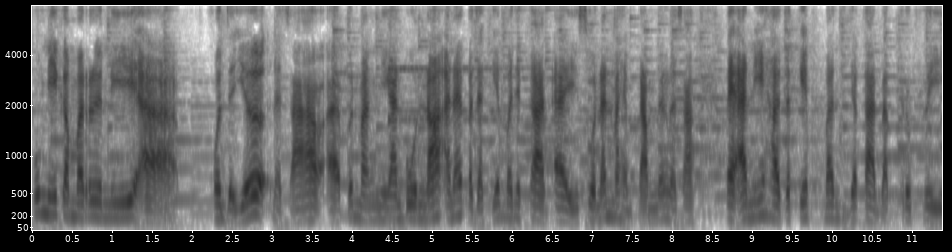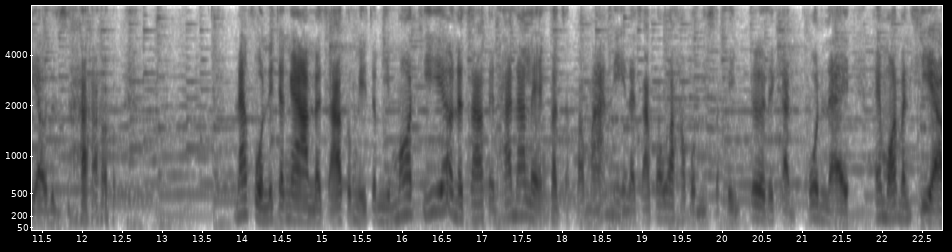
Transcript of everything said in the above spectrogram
พรุ่งนี้กับมะรืนนี้อ่า คนจะเยอะนะจ้าเปิ้นมังมีงานบุญเนาะอันนั้นก็จะเก็บบรรยากาศไอ้ส่วนนั้นมาแห่งกรรมเนื่องนะจ้าแต่อันนี้เราจะเก็บบรรยากาศแบบเพรียวๆนะจ้าหน้าฝนนี่จะงามนะเจ้าตรงนี้จะมีหม้อเที่ยวนะเจ้าแต่ถ้าหน้าแรงก็จะประมาณนี้นะเจ้าเพราะว่าเราบ่มีสปริงเกอร์ในการพ่นในให้มอสมันเขียว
